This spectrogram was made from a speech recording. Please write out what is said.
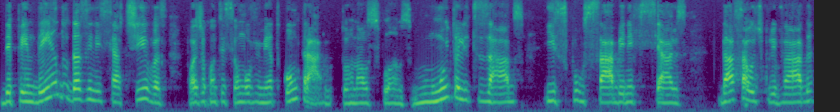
Dependendo das iniciativas, pode acontecer um movimento contrário, tornar os planos muito elitizados e expulsar beneficiários da saúde privada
